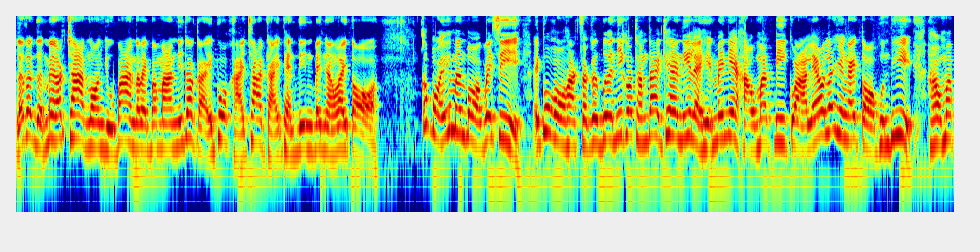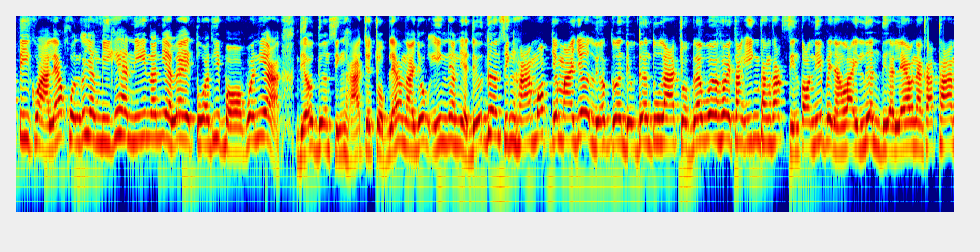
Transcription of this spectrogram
แล้วถ้าเกิดไม่รักชาตินอนอยู่บ้านอะไรประมาณนี้เท่ากับไอ้พวกขายชาติขายแผ่นดินเป็นอย่างไรต่อ ก็ปล่อยให้มันบอกไปสิไอ้พวกคอหักสักกระเบือนี้ก็ทำได้แค่นี้แหละเห็นไหมเนี่ยเห่ามาปีกว่าแล้วแล้วยังไงต่อคุณพี่เห่ามาปีกว่าแล้วคนก็ยังมีแค่นี้นะเนี่ยแล้วไอ้ตัวที่บอกว่าเนี่ยเดี๋ยวเดือนสิงหาจะจบแล้วนายกอิงเนี่ยเนี่ยเดี๋ยวเดือนสิงหาม็อบจะมาเยอะเหลือเกินเดี๋ยวเดือนตุลาจบแล้วเว้ยเฮ้ยทั้งอิงทั้งทักษิณตอนนี้เป็นอย่างไรเลื่อนเดือนแล้วนะครับท่าน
